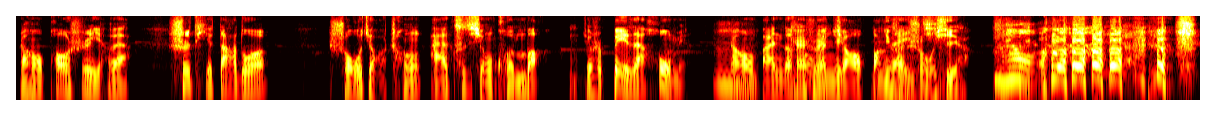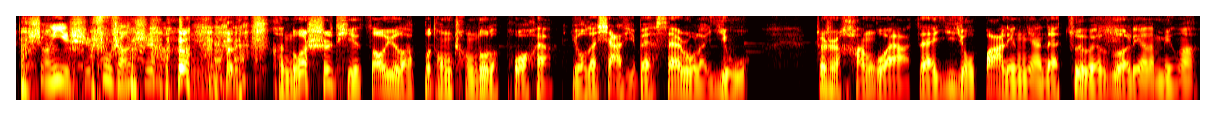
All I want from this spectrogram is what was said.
然后抛尸野外，尸体大多手脚呈 X 型捆绑嗯，就是背在后面，嗯然后把你的手和脚绑你很在一起。熟悉啊？没有 绳艺师、束绳师嘛，很多尸体遭遇了不同程度的迫害，有的下体被塞入了异物。这是韩国呀，在一九八零年代最为恶劣的命案。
